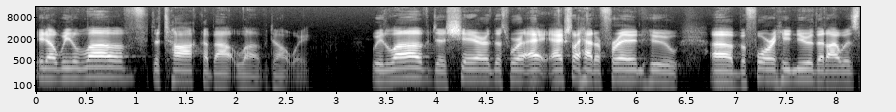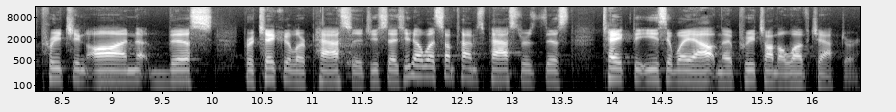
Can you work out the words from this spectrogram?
You know, we love to talk about love, don't we? We love to share this word. I actually had a friend who, uh, before he knew that I was preaching on this particular passage. He says, You know what? Sometimes pastors just take the easy way out and they preach on the love chapter.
